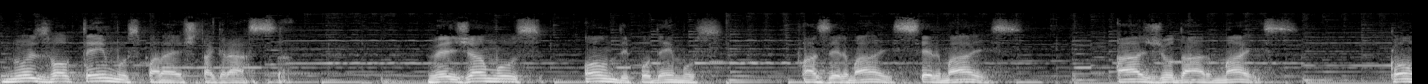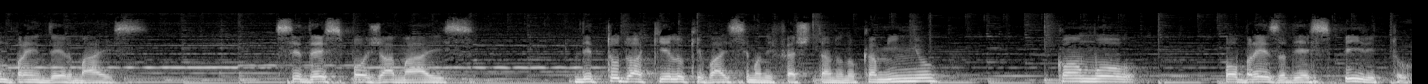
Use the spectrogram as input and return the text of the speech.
Nos voltemos para esta graça. Vejamos onde podemos fazer mais, ser mais, ajudar mais, compreender mais, se despojar mais de tudo aquilo que vai se manifestando no caminho, como pobreza de espírito,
